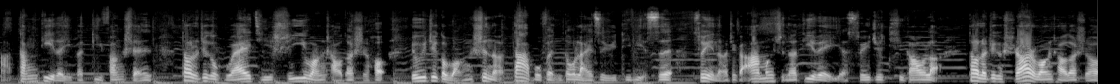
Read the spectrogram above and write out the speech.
啊，当地的一个地方神。到了这个古埃及十一王朝的时候，由于这个王室呢，大部分都来自于底比斯，所以呢，这个阿蒙神的地位也随之提高了。了，到了这个十二王朝的时候，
